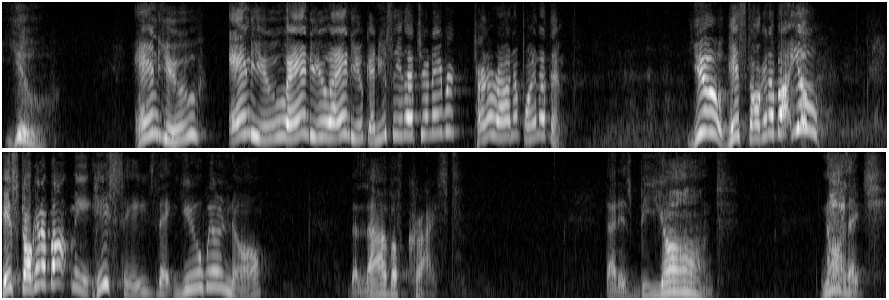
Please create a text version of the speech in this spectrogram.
you, and you, and you, and you, and you, can you see that, your neighbor? Turn around and point at them. You. He's talking about you. He's talking about me. He says that you will know the love of Christ that is beyond knowledge,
